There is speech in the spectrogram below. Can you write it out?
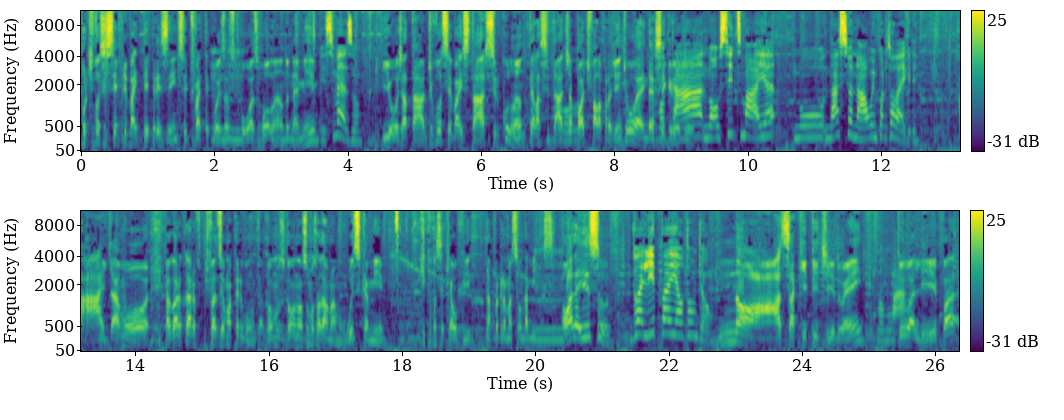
Porque você sempre vai ter presente, sempre vai ter coisas boas rolando, né, Mi? Isso mesmo. E hoje à tarde você vai estar circulando pela cidade. Já pode falar pra gente ou ainda é segredo? no Alcides Maia, no Nacional, em Porto Alegre. Ai, que amor! Agora eu quero te fazer uma pergunta. Vamos, vamos, nós vamos rodar uma música, Mi. O que, que você quer ouvir na programação da Mix? Hum. Olha isso! Dua Lipa e Elton John. Nossa, que pedido, hein? Vamos lá. Dua Lipa.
